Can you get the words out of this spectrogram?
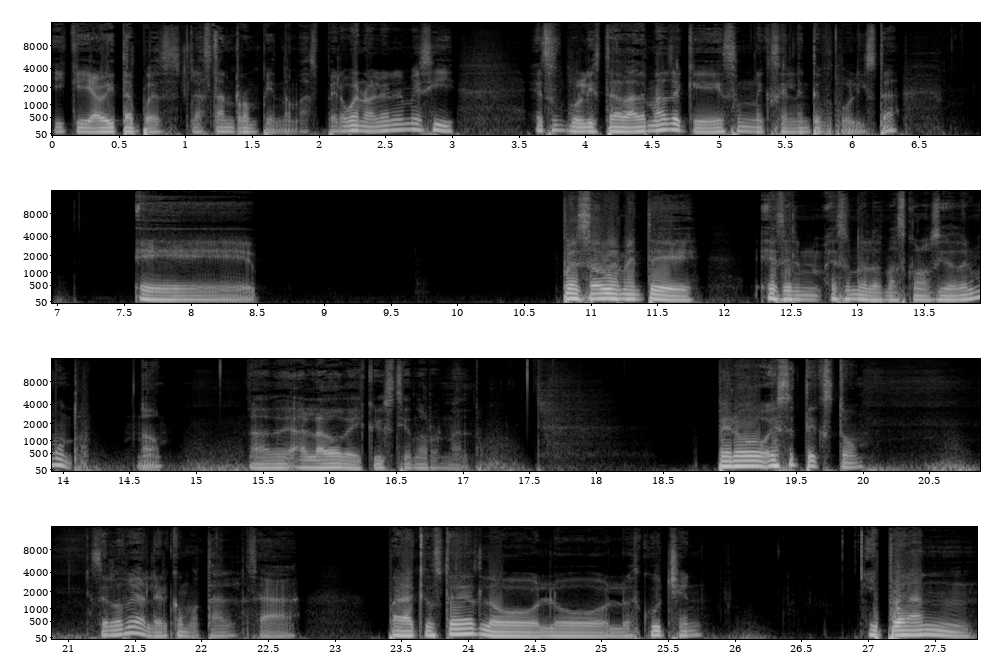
y que ya ahorita pues la están rompiendo más. Pero bueno, Lionel Messi es futbolista, además de que es un excelente futbolista, eh, pues obviamente es, el, es uno de los más conocidos del mundo, ¿no? Al lado de Cristiano Ronaldo. Pero este texto se los voy a leer como tal, o sea, para que ustedes lo, lo, escuchen y puedan,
